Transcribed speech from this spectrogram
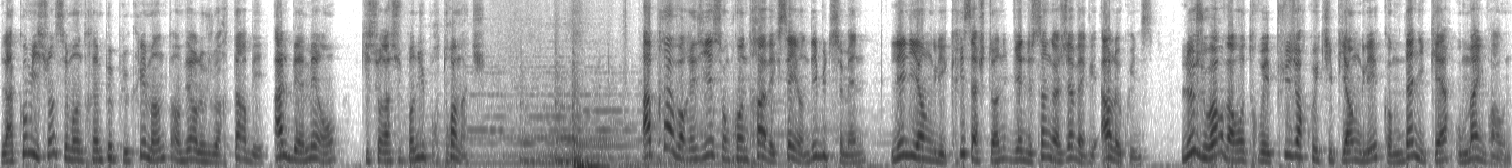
La commission s'est montrée un peu plus clémente envers le joueur tarbé Albert Méron, qui sera suspendu pour 3 matchs. Après avoir résilié son contrat avec Sale en début de semaine, l'ailier anglais Chris Ashton vient de s'engager avec les Harlequins. Le joueur va retrouver plusieurs coéquipiers anglais comme Danny Kerr ou Mike Brown.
